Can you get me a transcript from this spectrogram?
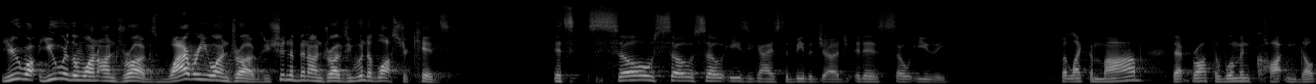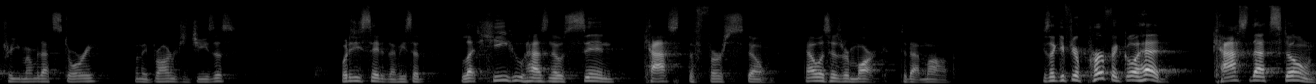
You were, you were the one on drugs. Why were you on drugs? You shouldn't have been on drugs. You wouldn't have lost your kids. It's so, so, so easy, guys, to be the judge. It is so easy. But like the mob that brought the woman caught in adultery, you remember that story when they brought her to Jesus? What did he say to them? He said, Let he who has no sin cast the first stone. That was his remark to that mob. He's like, If you're perfect, go ahead, cast that stone.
